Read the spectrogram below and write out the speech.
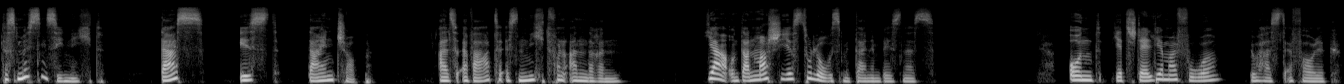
das müssen sie nicht. Das ist dein Job. Also erwarte es nicht von anderen. Ja, und dann marschierst du los mit deinem Business. Und jetzt stell dir mal vor, du hast Erfolg.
